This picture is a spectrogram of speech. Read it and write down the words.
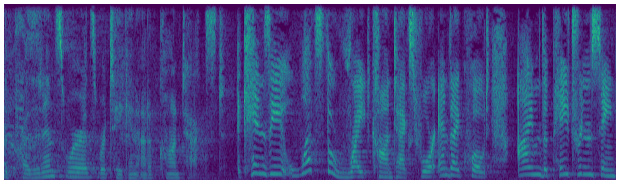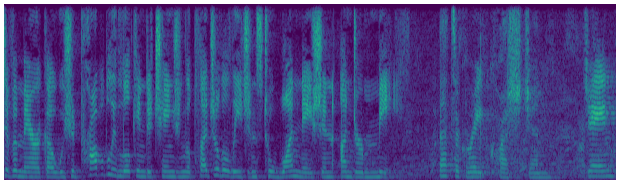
The president's words were taken out of context. Kinzie, what's the right context for, and I quote, I'm the patron saint of America. We should probably look into changing the Pledge of Allegiance to one nation under me. That's a great question. Jane?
